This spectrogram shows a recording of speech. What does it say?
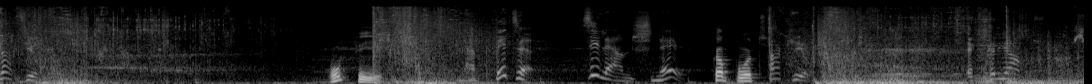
Lazio. Ruppi. Na bitte! Sie lernen schnell. Kaputt. Expelliarmus.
